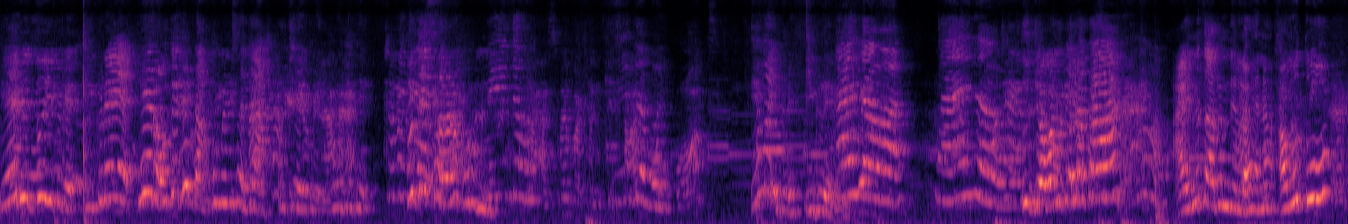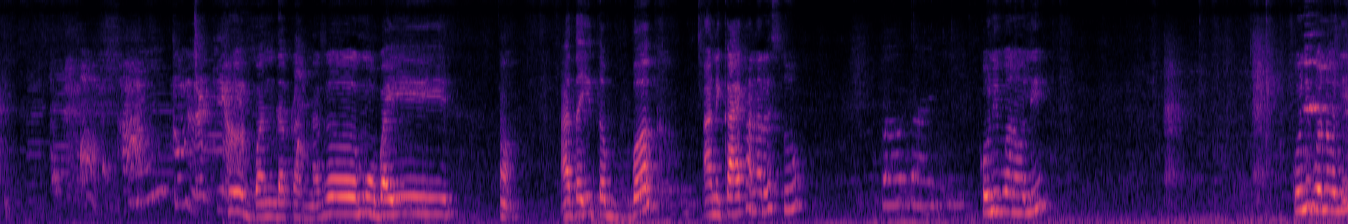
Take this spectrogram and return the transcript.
ये रे तू इकडे इकडे. हे राहू दे डॉक्युमेंटसाठी आत्ताच्या इकडे. राहू दे ते. तू ते सरळ करून दे. ये बा इकडे इकडे. तू जेवण केलं का? आईने चारून दिलं आहे ना. अमू तू? हे बंद कर ना ग मोबाईल. हं. आता इथं बघ. आणि काय खाणार आहेस तू? कोणी बनवली? कोणी बनवली?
